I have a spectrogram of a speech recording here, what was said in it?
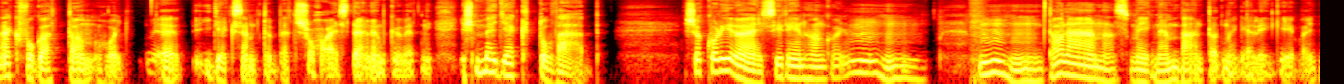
megfogadtam, hogy igyekszem többet soha ezt el nem követni, és megyek tovább. És akkor jön egy szirénhang, hogy mm-hmm, mm-hmm, talán az még nem bántad meg eléggé, vagy,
